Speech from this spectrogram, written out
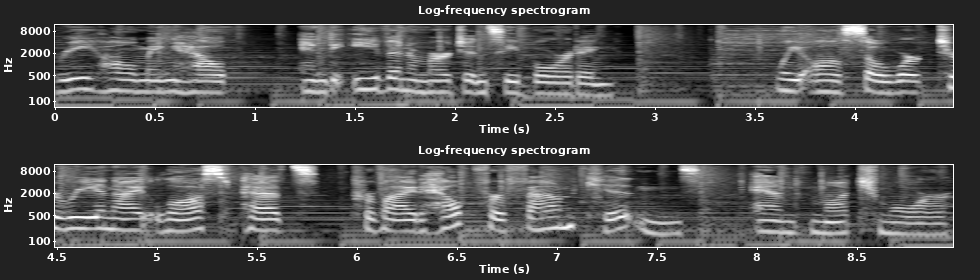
rehoming help, and even emergency boarding. We also work to reunite lost pets, provide help for found kittens, and much more.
